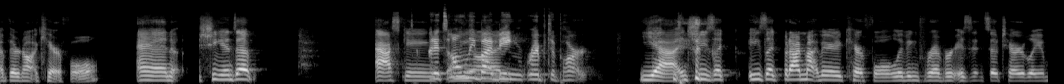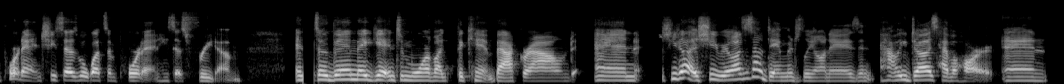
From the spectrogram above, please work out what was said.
if they're not careful. And she ends up asking but it's only by being ripped apart. yeah. And she's like, he's like, but I'm not very careful. Living forever isn't so terribly important. And she says, well, what's important? And he says, freedom. And so then they get into more of like the Kent background. And she does. She realizes how damaged Leon is and how he does have a heart. And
